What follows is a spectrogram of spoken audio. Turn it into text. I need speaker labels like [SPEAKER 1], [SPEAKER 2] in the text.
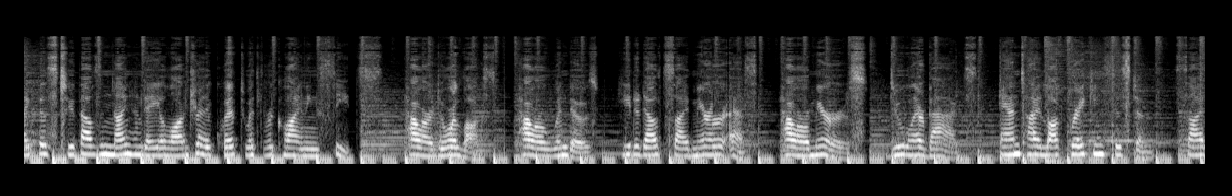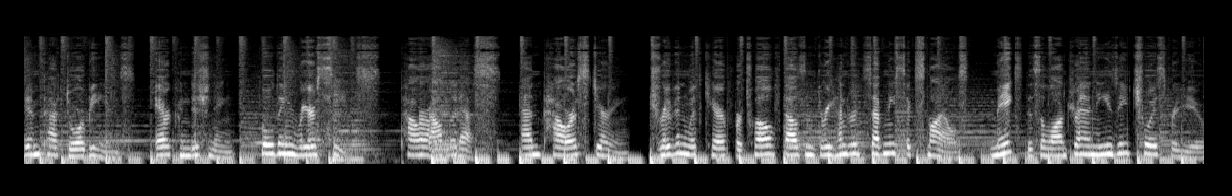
[SPEAKER 1] like this 2009 Hyundai Elantra equipped with reclining seats, power door locks, power windows, heated outside mirror S, power mirrors, dual airbags, anti-lock braking system, side impact door beams, air conditioning, folding rear seats, power outlet S, and power steering, driven with care for 12,376 miles, makes this Elantra an easy choice for you.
